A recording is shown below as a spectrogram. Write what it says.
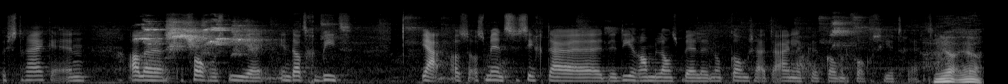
bestrijken. En alle vogels die in dat gebied ja, als, als mensen zich daar de dierenambulance bellen, dan komen ze uiteindelijk komen de vogels hier terecht. Ja, ja.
